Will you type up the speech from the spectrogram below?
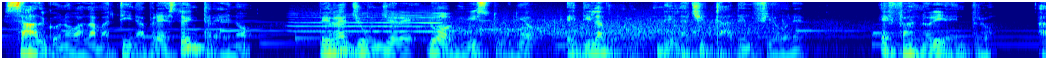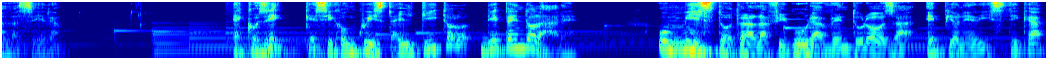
salgono alla mattina presto in treno per raggiungere luoghi di studio e di lavoro nella città del fiore e fanno rientro alla sera. È così che si conquista il titolo di pendolare, un misto tra la figura avventurosa e pionieristica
